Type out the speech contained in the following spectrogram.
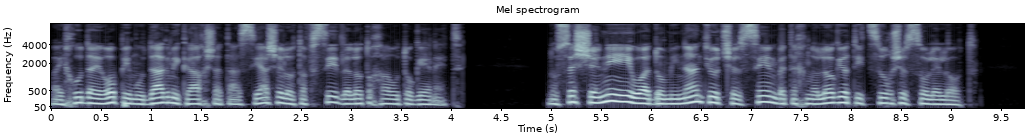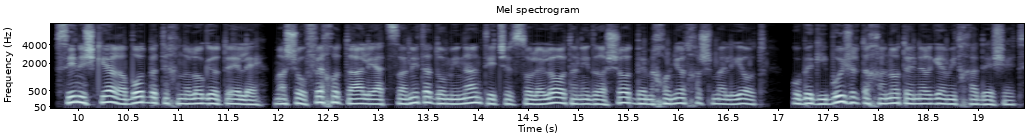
והאיחוד האירופי מודאג מכך שהתעשייה שלו תפסיד ללא תחרות הוגנת. נושא שני הוא הדומיננטיות של סין בטכנולוגיות ייצור של סוללות. סין השקיעה רבות בטכנולוגיות אלה, מה שהופך אותה ליצרנית הדומיננטית של סוללות הנדרשות במכוניות חשמליות ובגיבוי של תחנות אנרגיה מתחדשת.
